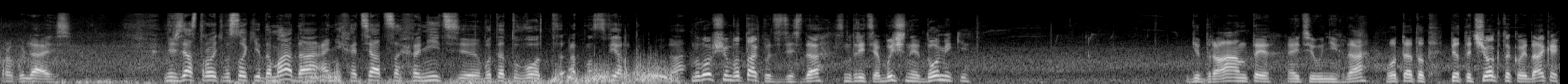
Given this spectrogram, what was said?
прогуляюсь. Нельзя строить высокие дома, да, они хотят сохранить э, вот эту вот атмосферу да. Ну, в общем, вот так вот здесь, да. Смотрите, обычные домики, гидранты эти у них, да. Вот этот пятачок такой, да, как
